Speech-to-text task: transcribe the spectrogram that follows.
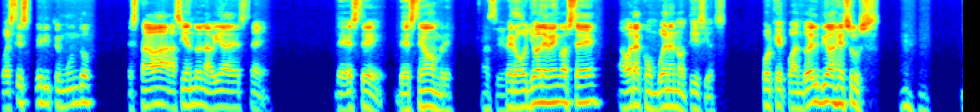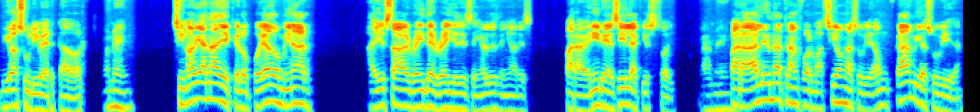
o este espíritu inmundo estaba haciendo en la vida de este, de este, de este hombre. Pero yo le vengo a usted ahora con buenas noticias, porque cuando él vio a Jesús, vio a su libertador. Amén. Si no había nadie que lo podía dominar, ahí estaba el Rey de Reyes y Señor de Señores para venir y decirle, aquí estoy. Para darle una transformación a su vida, un cambio a su vida.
